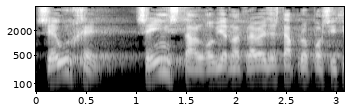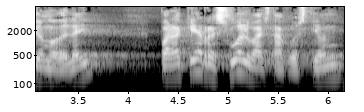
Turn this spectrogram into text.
se urge, se insta al Gobierno a través de esta proposición no de ley para que resuelva esta cuestión,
